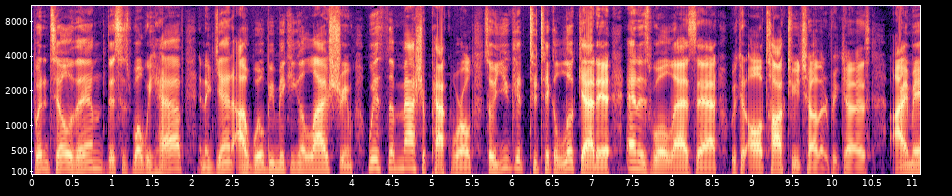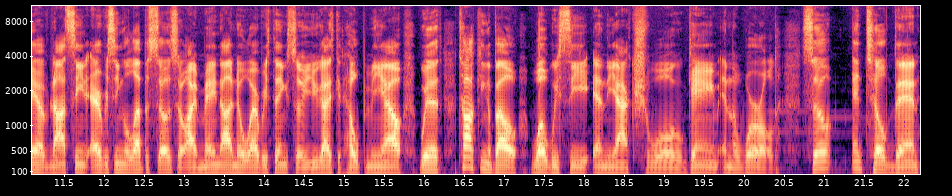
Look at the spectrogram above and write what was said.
But until then, this is what we have. And again, I will be making a live stream with the Mashup Pack world, so you get to take a look at it, and as well as that, we could all talk to each other because I may have not seen every single episode, so I may not know everything, so you guys could help me out with talking about what we see in the actual game in the world. So, until then,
